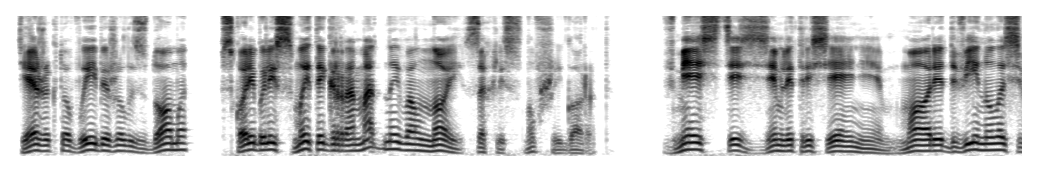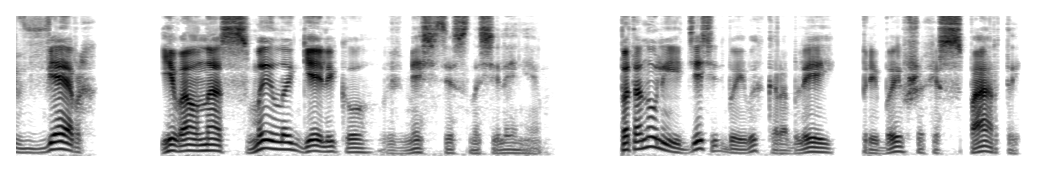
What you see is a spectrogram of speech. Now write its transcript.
Те же, кто выбежал из дома, вскоре были смыты громадной волной, захлестнувшей город. Вместе с землетрясением море двинулось вверх, и волна смыла Гелику вместе с населением. Потонули и десять боевых кораблей, прибывших из Спарты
